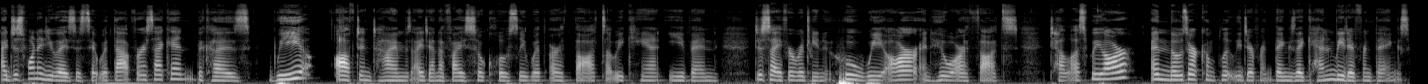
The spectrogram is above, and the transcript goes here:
I just wanted you guys to sit with that for a second because we oftentimes identify so closely with our thoughts that we can't even decipher between who we are and who our thoughts tell us we are. And those are completely different things. They can be different things.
